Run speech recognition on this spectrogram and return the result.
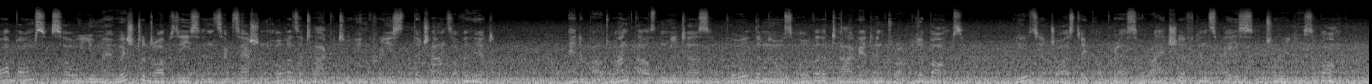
Four bombs, so you may wish to drop these in succession over the target to increase the chance of a hit. At about 1000 meters, pull the nose over the target and drop your bombs. Use your joystick or press right shift and space to release a bomb.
